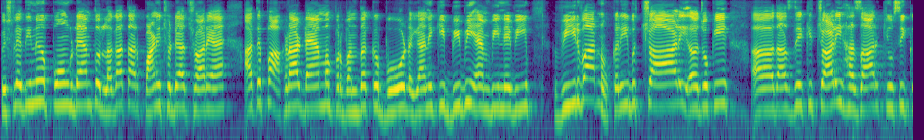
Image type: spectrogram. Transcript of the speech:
ਪਿਛਲੇ ਦਿਨ ਪੋਂਗ ਡੈਮ ਤੋਂ ਲਗਾਤਾਰ ਪਾਣੀ ਛੱਡਿਆ ਜਾ ਰਿਹਾ ਹੈ ਅਤੇ ਭਾਖੜਾ ਡੈਮ ਪ੍ਰਬੰਧਕ ਬੋਰਡ ਯਾਨੀ ਕਿ ਬੀਬੀਐਮਬੀ ਨੇ ਵੀ ਵੀਰਵਾਰ ਨੂੰ ਕਰੀਬ 40 ਜੋ ਕਿ ਅ, ਦੱਸ ਦੇ ਕਿ 40000 ਕਿਊਸਿਕ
